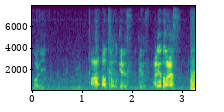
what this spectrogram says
そこにああオッケーです。オッケーです。ありがとうございます。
